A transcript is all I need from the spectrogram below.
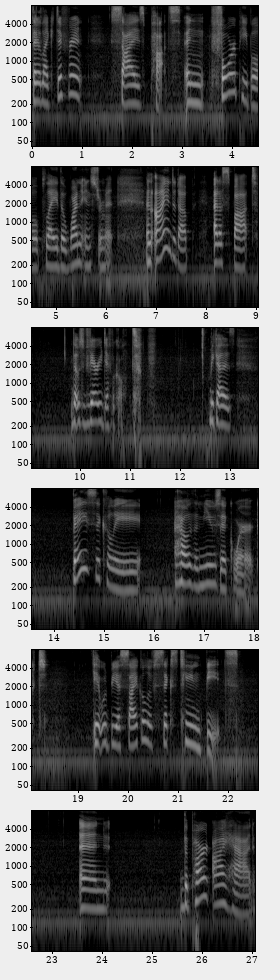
they're like different size pots. And four people play the one instrument. And i ended up at a spot that was very difficult. Because basically how the music worked it would be a cycle of 16 beats. And the part i had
